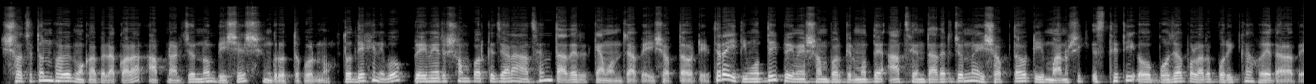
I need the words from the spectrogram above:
সচেতনভাবে মোকাবেলা করা আপনার জন্য বিশেষ গুরুত্বপূর্ণ। তো দেখে নিব প্রেমের সম্পর্কে যারা আছেন, তাদের কেমন যাবে এই সপ্তাহটি। যারা ইতিমধ্যেই প্রেমের সম্পর্কের মধ্যে আছেন, তাদের জন্য এই সপ্তাহটি মানসিক স্থিতি ও বোঝাপড়ার পরীক্ষা হয়ে দাঁড়াবে।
